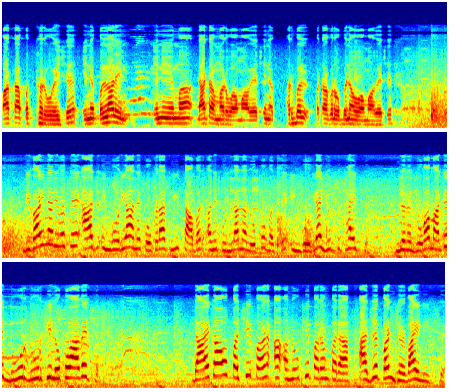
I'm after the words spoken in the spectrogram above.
પાકા પથ્થર હોય છે. એને પલાળીને એની એમાં દાટા મારવામાં આવે છે અને હર્બલ ફટાકડો બનાવવામાં આવે છે. દિવાળીના દિવસે આજ ઇંગોરિયા અને કોકડાથી સાબર અને કુંડલાના લોકો વચ્ચે ઇંગોરિયા યુદ્ધ થાય છે. જેને જોવા માટે દૂર દૂરથી લોકો આવે છે. દાયકાઓ પછી પણ આ અનોખી પરંપરા આજે પણ જળવાયેલી છે.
